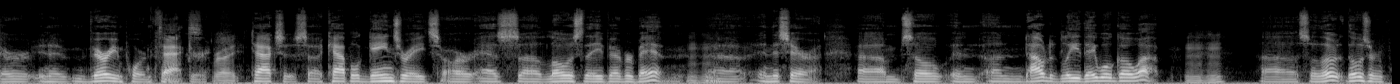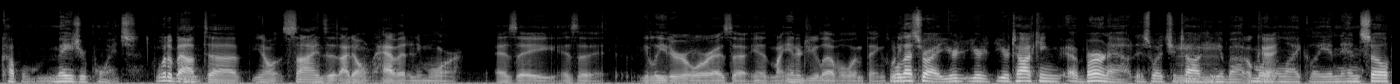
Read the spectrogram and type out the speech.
are a very important Tax, factor. right. Taxes. Uh, capital gains rates are as uh, low as they've ever been Mm-hmm. uh, in this era. Um, so, and undoubtedly, they will go up. Mm-hmm. Uh, so those, those are a couple major points. What about uh, you know signs that I don't have it anymore as a as a leader or as a you know, my energy level and things? What well, that's right. You're you're you're talking uh, burnout is what you're talking Mhm. about more than likely, and and so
